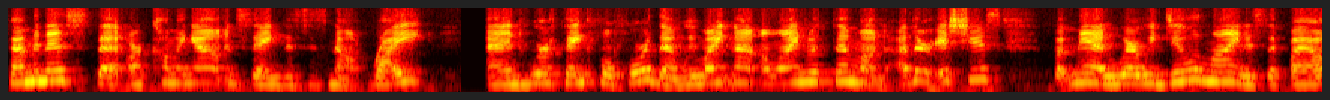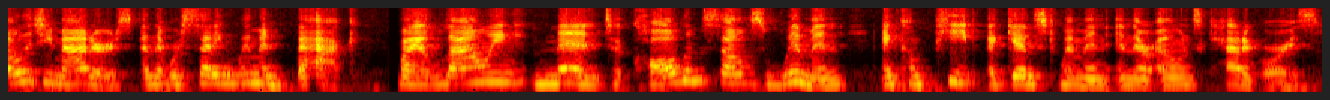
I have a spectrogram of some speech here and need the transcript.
feminists that are coming out and saying this is not right, and we're thankful for them. We might not align with them on other issues, but man, where we do align is that biology matters and that we're setting women back by allowing men to call themselves women and compete against women in their own categories.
